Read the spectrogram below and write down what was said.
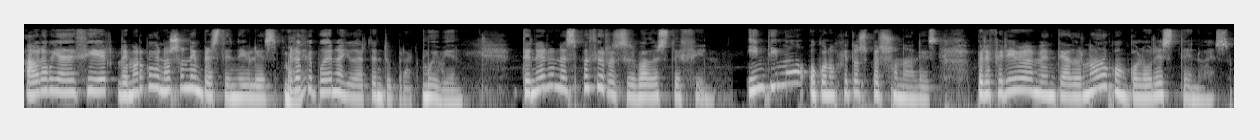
ahora voy a decir, remarco que no son imprescindibles, Vale. pero que pueden ayudarte en tu práctica. Muy bien. Tener un espacio reservado a este fin. Íntimo o con objetos personales, preferiblemente adornado con colores tenues.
